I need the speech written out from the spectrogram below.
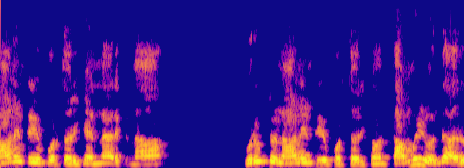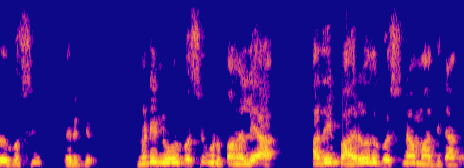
நான் இன்டர்வியூ பொறுத்த வரைக்கும் என்ன இருக்குன்னா குரூப் டூ நான் இன்டர்வியூ பொறுத்த வரைக்கும் தமிழ் வந்து அறுபது கொஸ்டின் இருக்கு. முன்னாடி நூறு கொஸ்டின் கொடுப்பாங்க இல்லையா? அதை இப்போ அறுபது கொஸ்டினா மாத்திட்டாங்க.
